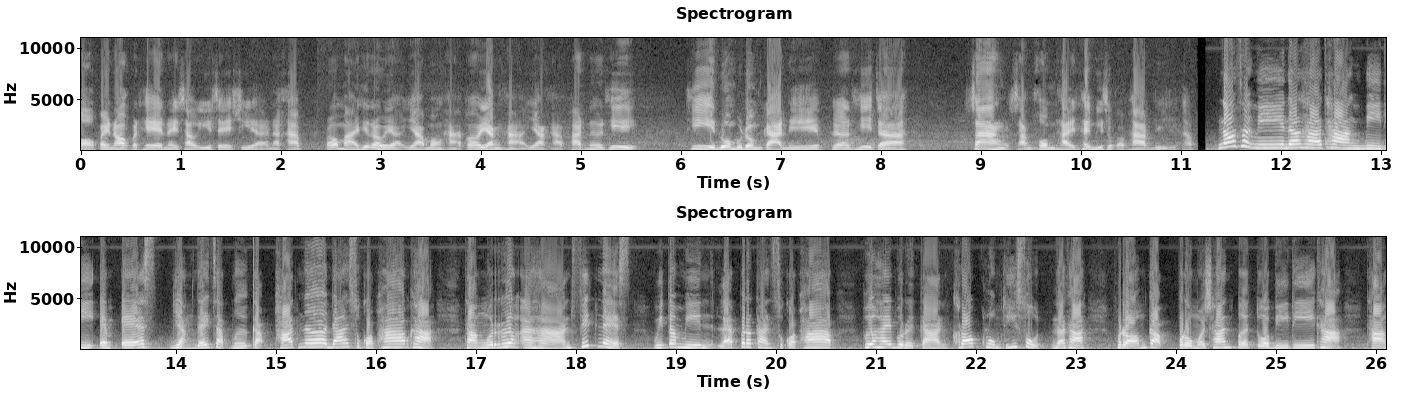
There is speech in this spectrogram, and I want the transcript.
ออกไปนอกประเทศในเซาท์อีสเอเชียนะครับเป้าหมายที่เราอยากมองหาก็ยังหาอยากหาพาร์ทเนอร์ที่ที่ร่วมอุดมการนี้เพื่อที่จะสร้างสังคมไทยให้มีสุขภาพดีครับ นอกจากนี้นะคะทาง BDMS ยังได้จับมือกับพาร์ทเนอร์ด้านสุขภาพค่ะ ทั้งเรื่องอาหารฟิตเนส วิตามิน และประกันสุขภาพ เพื่อให้บริการครอบคลุมที่สุดนะคะ พร้อมกับโปรโมชั่นเปิดตัว BD ค่ะ ทั้ง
